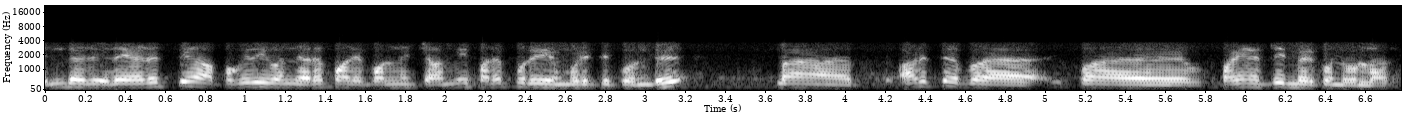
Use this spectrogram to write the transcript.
இந்த இதையடுத்து அப்பகுதி வந்த எடப்பாடி பழனிசாமி பரப்புரையை முடித்துக் கொண்டு அடுத்த ப- ப- பயணத்தை மேற்கொண்டுள்ளார்.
